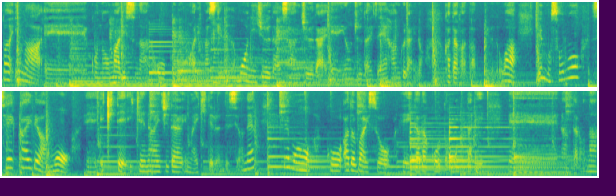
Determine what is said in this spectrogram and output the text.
まあ、今、えー、この、まあ、リスナーの多くでもありますけれども20代30代、えー、40代前半ぐらいの方々ってはでもその正解ではもう、えー、生きていけない時代を今生きてるんですよね。でもこうアドバイスを、えー、いただこうと思ったり、えー、なんだろうな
